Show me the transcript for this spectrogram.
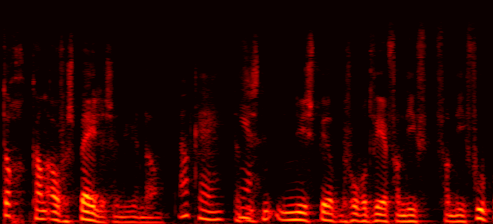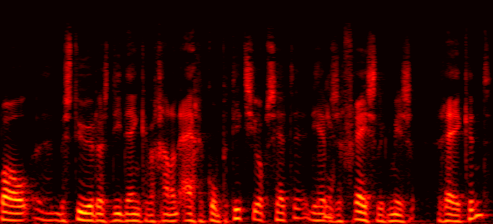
toch kan overspelen zo nu en dan. Oké. Dat ja. is, nu speelt bijvoorbeeld weer van die, van die voetbalbestuurders die denken, we gaan een eigen competitie opzetten. Die hebben Ja. zich vreselijk misrekend.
